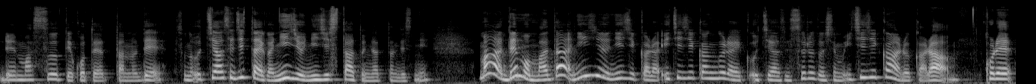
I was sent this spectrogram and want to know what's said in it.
れますっていうことやったのでその打ち合わせ自体が22時スタートになったんですね。まあでもまだ22時から1時間ぐらい打ち合わせするとしても1時間あるからこれ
